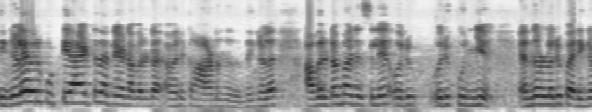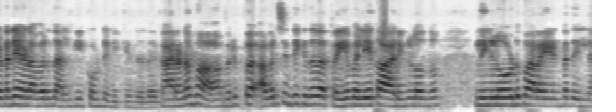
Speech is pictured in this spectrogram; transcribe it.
നിങ്ങളെ ഒരു കുട്ടിയായിട്ട് തന്നെയാണ് അവരുടെ അവർ കാണുന്നത്. നിങ്ങൾ അവരുടെ മനസ്സിൽ ഒരു ഒരു കുഞ്ഞ് എന്നുള്ളൊരു പരിഗണനയാണ് അവർ നൽകിക്കൊണ്ടിരിക്കുന്നത്. കാരണം അവർ അവർ ചിന്തിക്കുന്നത് അത്രയും വലിയ കാര്യങ്ങളൊന്നും നിങ്ങളോട് പറയേണ്ടതില്ല.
